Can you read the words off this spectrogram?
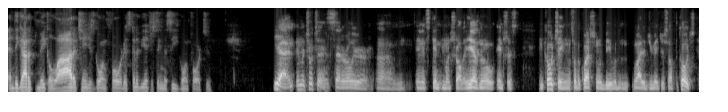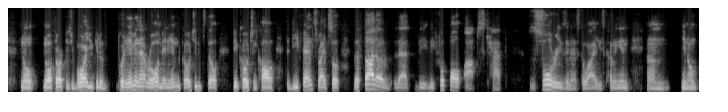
and they got to make a lot of changes going forward. It's going to be interesting to see going forward too. Yeah, and, and Maciocia has said earlier um, in his stint in Montreal that he has no interest in coaching. And so the question would be, why did you make yourself the coach? You know, Noel Thorpe is your boy. You could have put him in that role and made him the coach. You could still be a coach and call the defense, right? So the thought of that the the football ops cap is the sole reason as to why he's coming in. Um, you know,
